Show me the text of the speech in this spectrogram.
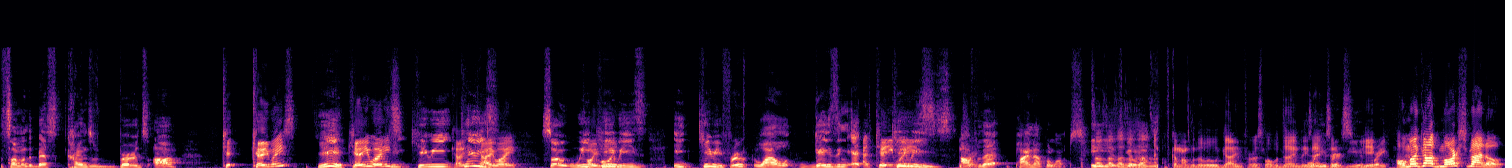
some of the best kinds of birds are? Ki- Kiwis? Yeah. Kiwis? Ki- kiwi. Ki- kiwis. Kiwi? So we Koi boy. Kiwis eat kiwi fruit while gazing at, At kiwis. After that, pineapple lumps. Zaz, zaz, Let's zaz, get zaz. on with- I've come up with a little game for us while we're doing these Oh, yeah, accents. Yeah, great. Oh my god, marshmallow!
